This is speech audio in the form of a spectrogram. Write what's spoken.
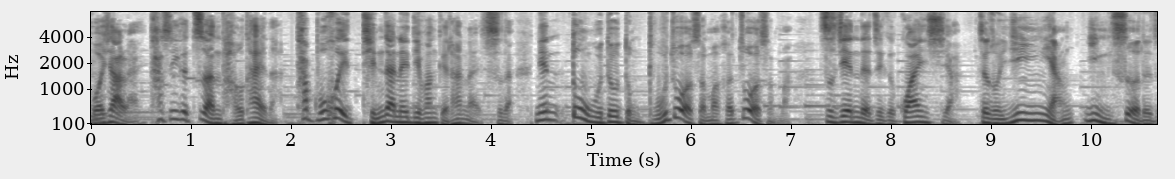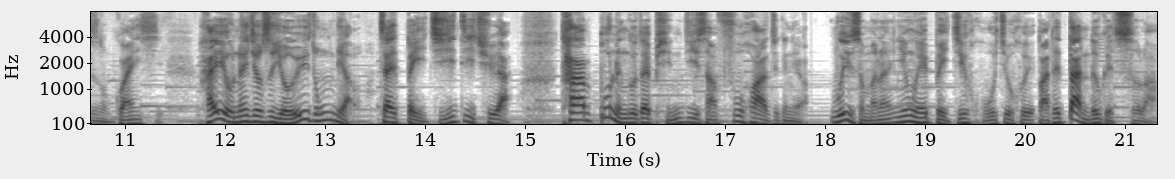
活下来。它是一个自然淘汰的，它不会停在那地方给它奶吃的。连动物都懂不做什么和做什么之间的这个关系啊，这种阴阳映射的这种关系。还有呢，就是有一种鸟在北极地区啊，它不能够在平地上孵化这个鸟。为什么呢？因为北极狐就会把这蛋都给吃了，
